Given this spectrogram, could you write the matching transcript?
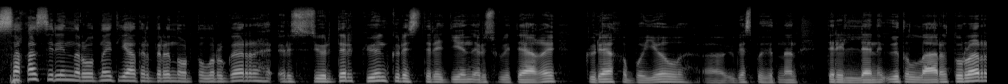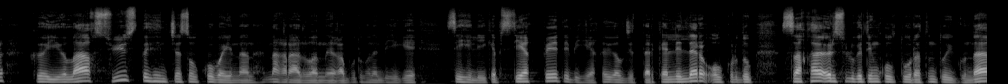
Сақа сирен народный театрдарын ортолоргар режиссердер көн күрестере дейін республикатағы күрәқ бұйыл үгәс бұғытынан тереллән ұтыллары турар кыйылақ сүйіз тұхынча сол көбайынан нағырадыланыға бұтығынан бігі сехілі кәпстеқ бет, бігі қиылжыттар кәлелер, ол күрдік Сақа республикатын культуратын туйгуна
